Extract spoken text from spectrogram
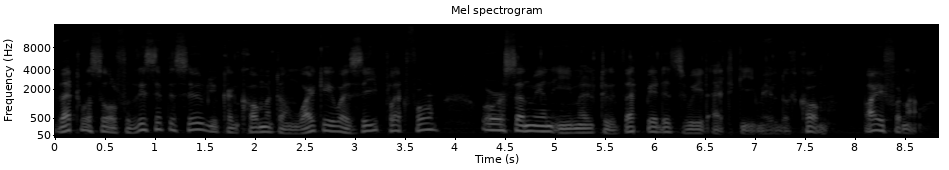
That was all for this episode. You can comment on YKYZ platform or send me an email to thatbeardedswede at gmail.com. Bye for now.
